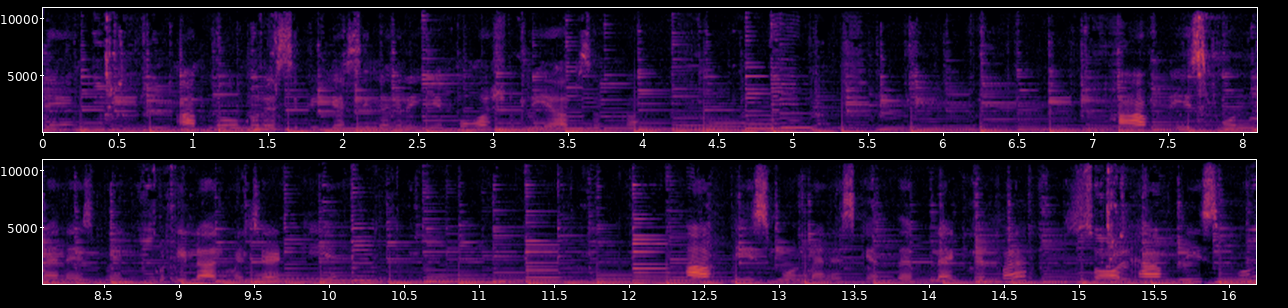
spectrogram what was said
सकते हैं। आप लोगों को रेसिपी कैसी लग रही है? बहुत शुक्रिया आप सबका। हाफ़ टी स्पून मैंने इसमें कुटी लाल मिर्च ऐड की है। हाफ़ टी स्पून मैंने इसके अंदर black pepper salt half teaspoon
